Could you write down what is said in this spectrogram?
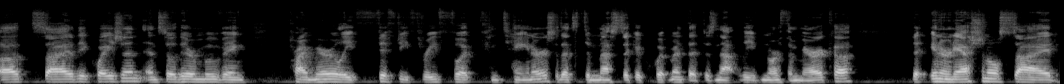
uh, side of the equation, and so they're moving primarily 53 foot containers. So that's domestic equipment that does not leave North America. The international side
